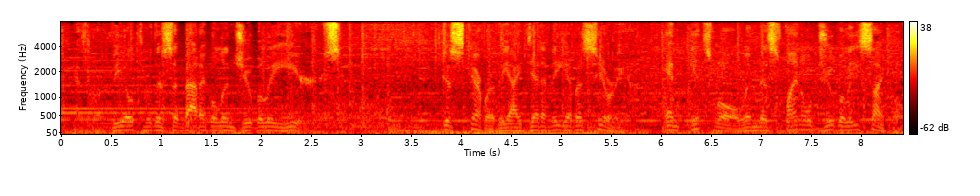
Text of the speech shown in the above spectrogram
as revealed through the sabbatical and Jubilee years. Discover the identity of Assyria and its role in this final Jubilee cycle.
